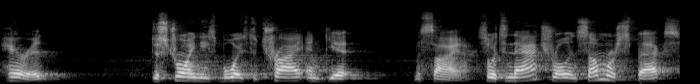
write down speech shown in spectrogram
Herod, destroying these boys to try and get Messiah. So it's natural in some respects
